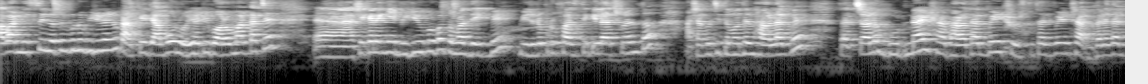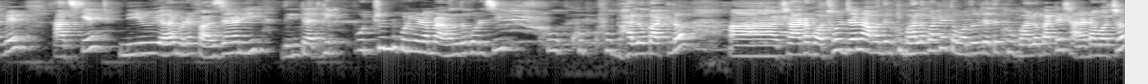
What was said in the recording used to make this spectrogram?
আবার নিশ্চয়ই নতুন কোনো ভিডিও আসবে। কালকে যাব নৈহাটি বড়মার কাছে। সেখানে গিয়ে ভিডিও করব, তোমরা দেখবে। ভিডিওটা পুরো ফার্স্ট থেকে লাস্ট পর্যন্ত। আশা করছি তোমাদের ভালো লাগবে। তা চলো গুড নাইট সবাই ভালো থাকবেন, সুস্থ থাকবেন, সাবধানে থাকবেন। আজকে নিউ ইয়ার মানে ফার্স্ট জানুয়ারি দিনটা আজকে প্রচণ্ড পরিমাণে আমরা আনন্দ করেছি। খুব খুব খুব ভালো কাটলো। সারাটা বছর যেন আমাদের খুব ভালো কাটে, তোমাদেরও যাতে খুব ভালো কাটে সারাটা বছর।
